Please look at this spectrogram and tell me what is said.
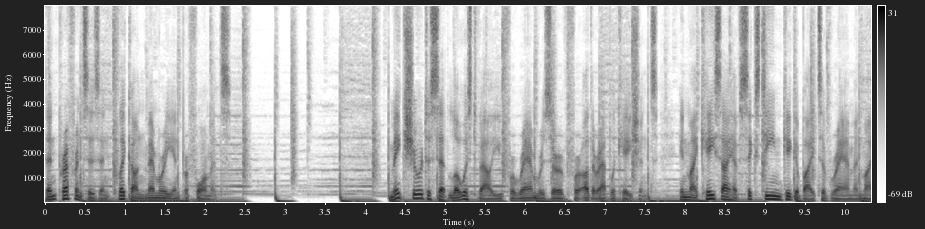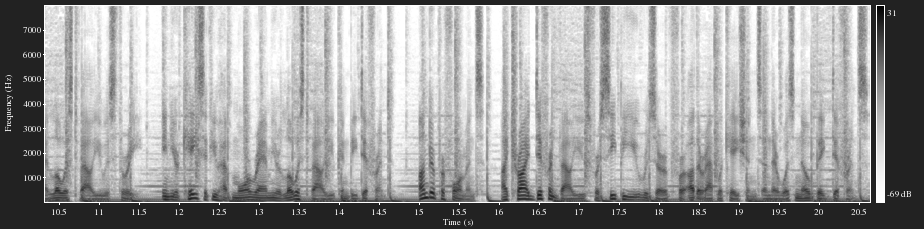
then Preferences and click on Memory and Performance. Make sure to set lowest value for RAM reserved for other applications. In my case I have 16 gigabytes of RAM and my lowest value is 3. In your case if you have more RAM your lowest value can be different. Under performance, I tried different values for CPU reserved for other applications and there was no big difference.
